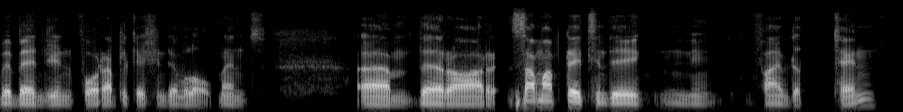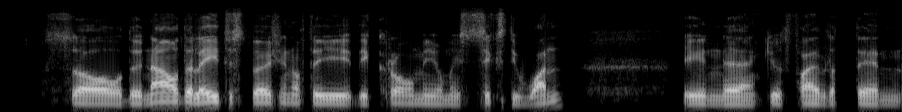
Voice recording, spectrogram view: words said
web engine for application development. Um, there are some updates in the 5.10. So the now the latest version of the, the Chromium is 61 in uh, Qt 5.10.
